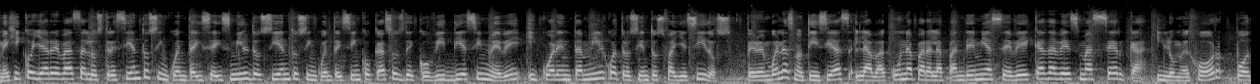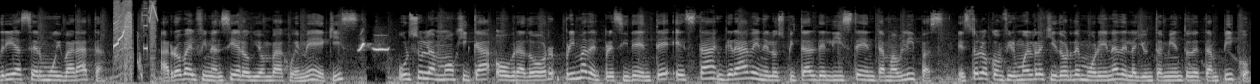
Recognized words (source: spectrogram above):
México ya rebasa los 356.255 casos de COVID-19 y 40.400 fallecidos. Pero en buenas noticias, la vacuna para la pandemia se ve cada vez más cerca y lo mejor podría ser muy barata. Arroba el financiero-mx. Úrsula Mójica Obrador, prima del presidente, está grave en el hospital de Liste en Tamaulipas. Esto lo confirmó el regidor de Morena del Ayuntamiento de Tampico.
